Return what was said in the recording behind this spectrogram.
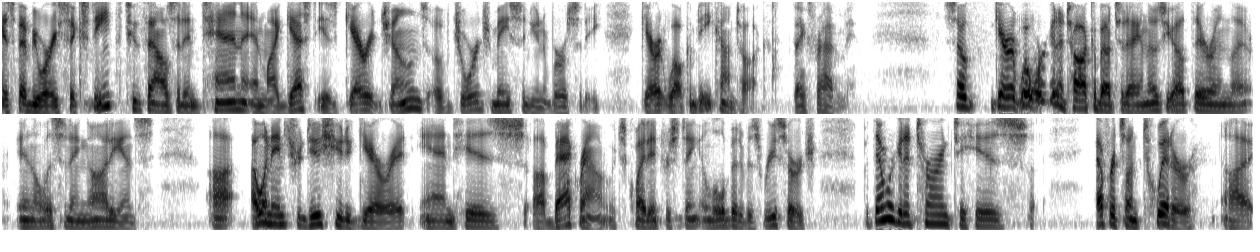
is February 16th, 2010, and my guest is Garrett Jones of George Mason University. Garrett, welcome to Econ Talk. Thanks for having me. So, Garrett, what we're going to talk about today, and those of you out there in the in the listening audience, uh, I want to introduce you to Garrett and his uh, background, which is quite interesting, and a little bit of his research. But then we're going to turn to his efforts on Twitter uh,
